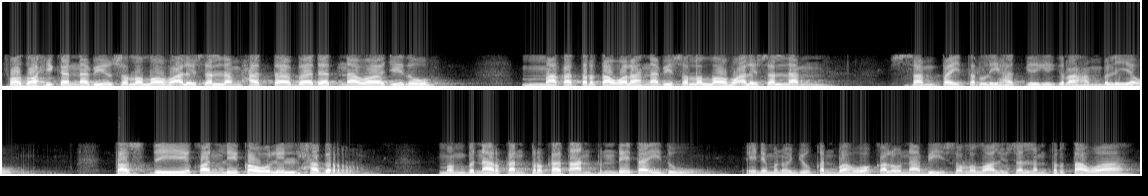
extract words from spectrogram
Fadhahikan Nabi sallallahu alaihi wasallam hatta badat nawajiduh maka tertawalah Nabi sallallahu alaihi wasallam sampai terlihat gigi geraham beliau. Tasdiqan liqaulil habr. Membenarkan perkataan pendeta itu. Ini menunjukkan bahwa kalau Nabi sallallahu alaihi wasallam tertawa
